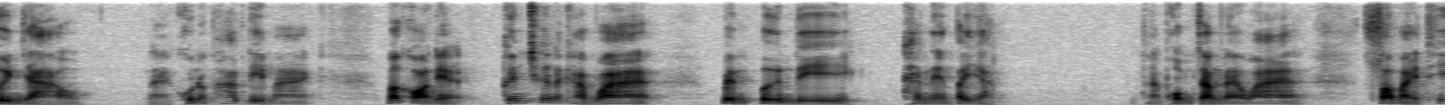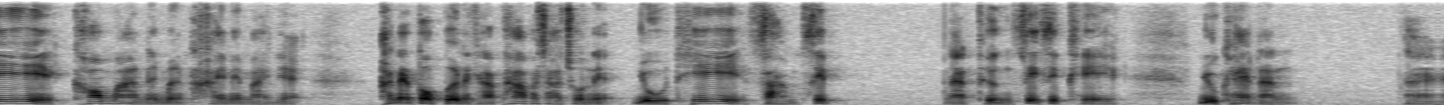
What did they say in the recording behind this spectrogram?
ปืนยาวนะคุณภาพดีมาก เมื่อก่อนเนี่ยขึ้นชื่อนะครับว่าเป็นปืนดีคะแนนประหยัดนะผมจำได้ว่าสมัยที่เข้ามาในเมืองไทยใหม่ๆเนี่ยคะแนนตัวปืนนะครับภาคประชาชนเนี่ยอยู่ที่ 30นะถึง 40K อยู่แค่นั้นนะ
